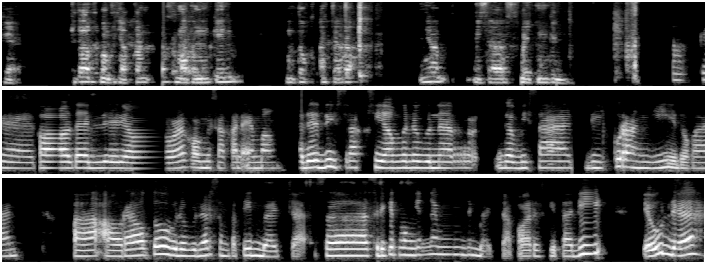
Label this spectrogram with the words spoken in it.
Kayak kita harus mempersiapkan semata mungkin untuk acaranya bisa sebaik mungkin. Oke, kalau tadi dari awal, kalau misalkan emang ada distraksi yang benar-benar nggak bisa dikurangi gitu kan, uh, Aurel tuh bener-bener sempetin baca sedikit mungkin yang baca kalau Rizky tadi ya udah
